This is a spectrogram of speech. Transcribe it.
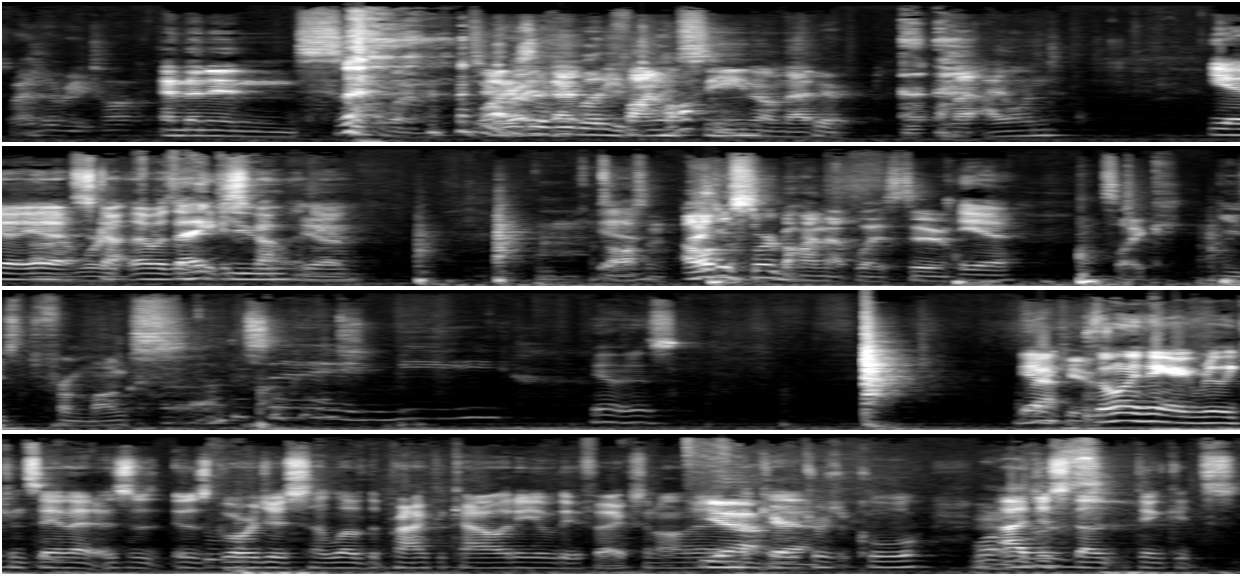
Why is everybody talking? And then in Scotland, too, Why is right? everybody that final talking? scene on that on that island? Yeah, yeah. Uh, Scot- where- that was I Thank think it's you. Scotland. Yeah. Yeah. It's Yeah. awesome. I, I love just- the story behind that place too. Yeah. It's like used from monks. Yeah, it is. Yeah, Thank you. the only thing I really can say that is it was gorgeous. I love the practicality of the effects and all that. Yeah. the characters are cool. What I just don't think it's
